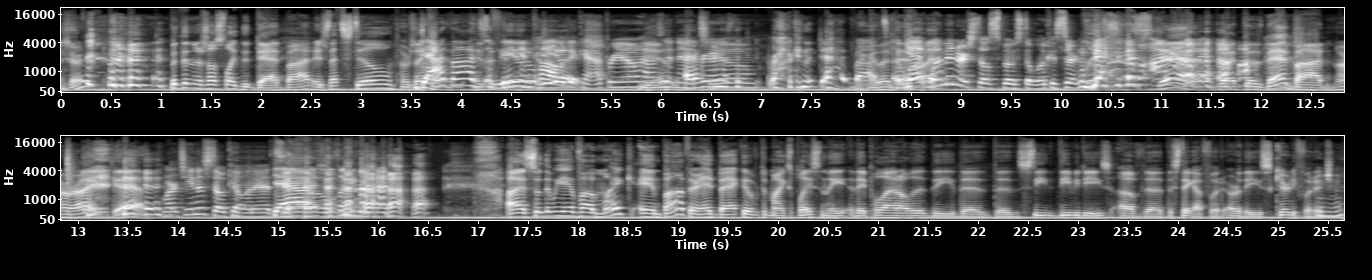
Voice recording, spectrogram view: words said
is. That's right. but then there's also like the dad bod. Is that still? Or is that Dad kind of- bod's is a it- thing in Leo, Leo college. DiCaprio has Yeah. it now Everyone too. has the rocking the dad Rocking bods. the I dad love bod. yeah, women are still supposed to look a certain way. Yes. so I Yeah, but the dad bod. All right. Yeah. Martina's still killing it. Yeah, so. she's looking good. Uh, so then we have uh, Mike and Bob. They head back over to Mike's place and they, they pull out all the the the, the C- DVDs of the the stakeout foot or the security footage, Mm-hmm.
